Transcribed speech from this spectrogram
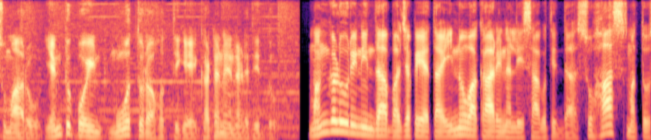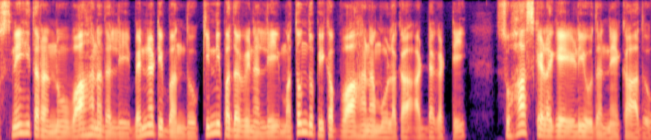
ಸುಮಾರು ಎಂಟು ಪಾಯಿಂಟ್ ಮೂವತ್ತರ ಹೊತ್ತಿಗೆ ಘಟನೆ ನಡೆದಿದ್ದು. ಮಂಗಳೂರಿನಿಂದ ಬಜಪೆಯತ ಇನ್ನೋವಾ ಕಾರಿನಲ್ಲಿ ಸಾಗುತ್ತಿದ್ದ ಸುಹಾಸ್ ಮತ್ತು ಸ್ನೇಹಿತರನ್ನು ವಾಹನದಲ್ಲಿ ಬೆನ್ನಟಿ ಬಂದು ಕಿನ್ನಿಪದವಿನಲ್ಲಿ ಮತ್ತೊಂದು ಪಿಕಪ್ ವಾಹನ ಮೂಲಕ ಅಡ್ಡಗಟ್ಟಿ ಸುಹಾಸ್ ಕೆಳಗೆ ಇಳಿಯುವುದನ್ನೇ ಕಾದು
